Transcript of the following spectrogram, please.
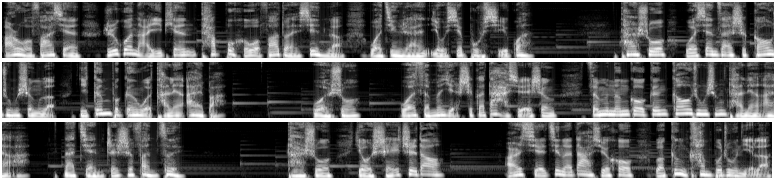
而我发现，如果哪一天他不和我发短信了，我竟然有些不习惯。他说我现在是高中生了，你跟不跟我谈恋爱吧？我说我怎么也是个大学生，怎么能够跟高中生谈恋爱啊？那简直是犯罪。他说有谁知道？而且进了大学后，我更看不住你了，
